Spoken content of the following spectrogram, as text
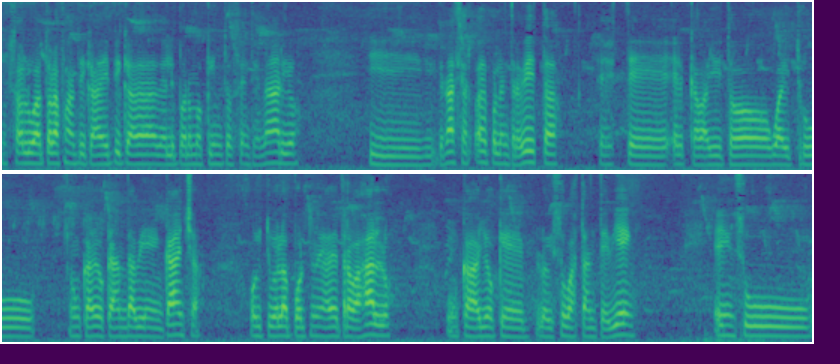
un saludo a toda la fanática épica del Hipódromo Quinto Centenario y gracias por la entrevista. Este, el caballito White True, un caballo que anda bien en cancha, Hoy tuve la oportunidad de trabajarlo, un caballo que lo hizo bastante bien. En su,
